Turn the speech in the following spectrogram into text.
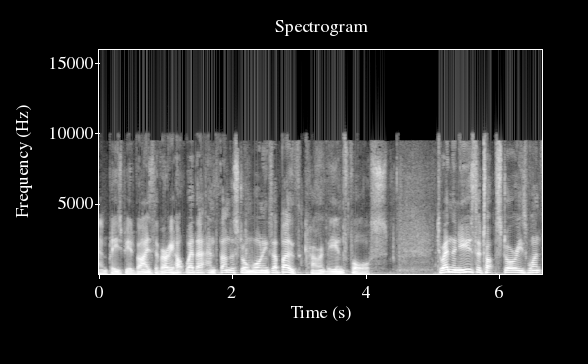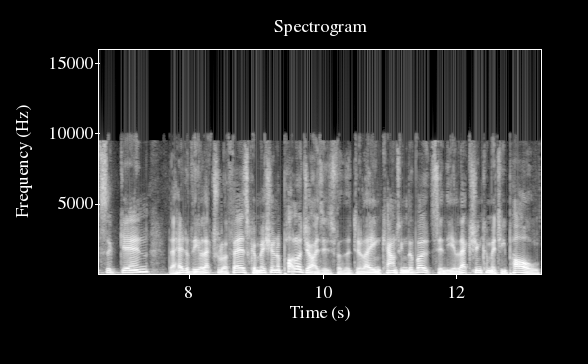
and please be advised the very hot weather and thunderstorm warnings are both currently in force. To end the news, the top stories once again. The head of the Electoral Affairs Commission apologises for the delay in counting the votes in the Election Committee poll.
